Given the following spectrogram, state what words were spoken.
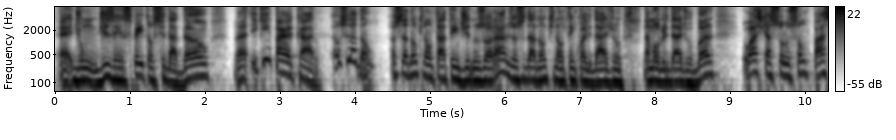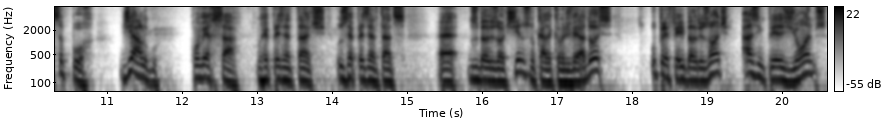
é, de um desrespeito ao cidadão. Né? E quem paga caro é o cidadão. É o cidadão que não está atendido nos horários, é o cidadão que não tem qualidade no, na mobilidade urbana. Eu acho que a solução passa por diálogo, conversar o representante, os representantes é, dos Belo Horizontinos, no caso da Câmara de Vereadores, o prefeito de Belo Horizonte, as empresas de ônibus,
